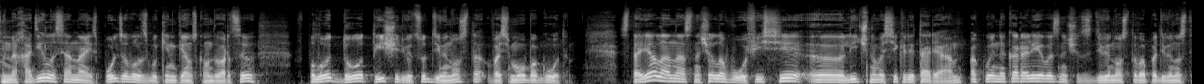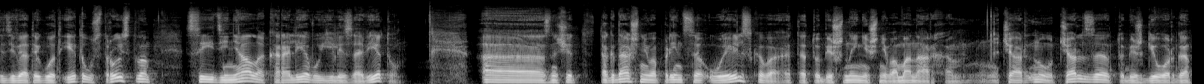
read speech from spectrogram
Находилась она, использовалась в Букингемском дворце вплоть до 1998 года. Стояла она сначала в офисе э, личного секретаря покойной королевы, значит, с 90 по 99 год. И это устройство соединяло королеву Елизавету, а, значит, тогдашнего принца Уэльского, это, то бишь, нынешнего монарха, Чар, ну, Чарльза, то бишь, Георга,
